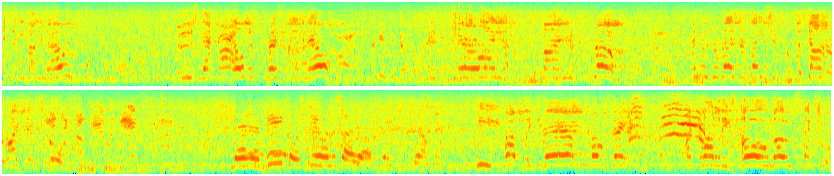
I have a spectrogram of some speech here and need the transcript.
Does anybody know? Who's next to Elvis Presley in hell? It's Marilyn Monroe. And there's a reservation for Madonna right next door. There's a vehicle still on the sidewalk. He's probably there propane, like a lot of these homosexuals.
